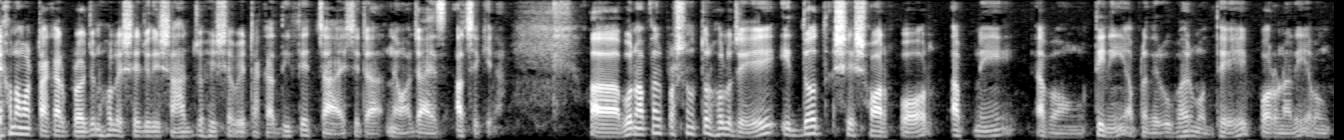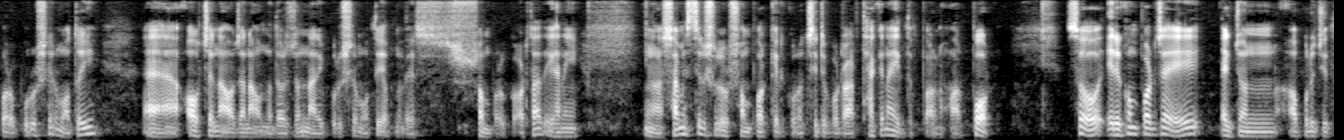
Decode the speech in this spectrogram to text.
এখন আমার টাকার প্রয়োজন হলে সে যদি সাহায্য হিসাবে টাকা দিতে চায়, সেটা নেওয়া যায় আছে কিনা? বোন, আপনার প্রশ্ন উত্তর হলো যে ইদ্যত শেষ হওয়ার পর আপনি এবং তিনি আপনাদের উভয়ের মধ্যে পরনারী এবং পরপুরুষের মতোই অচেনা, অজানা, অন্য দশজন নারী পুরুষের মতোই আপনাদের সম্পর্ক। অর্থাৎ এখানে স্বামী স্ত্রী সুলভ সম্পর্কের কোনো ছিটেপোটা আর থাকে না ইদ্যত পালন হওয়ার পর। সো এরকম পর্যায়ে একজন অপরিচিত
